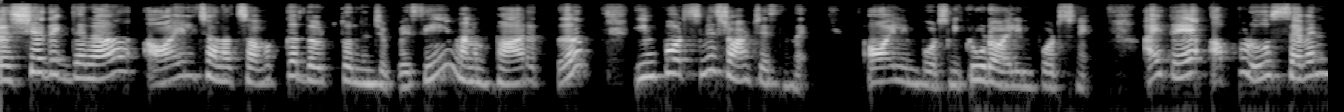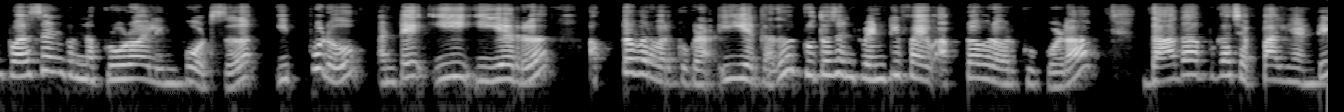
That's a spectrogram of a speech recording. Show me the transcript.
రష్యా దగ్గర ఆయిల్ చాలా చవకగా దొరుకుతుందని చెప్పేసి మన భారత్ ఇంపోర్ట్స్‌ని స్టార్ట్ చేసింది. ఆయిల్ ఇంపోర్ట్స్‌ని, క్రూడ్ ఆయిల్ ఇంపోర్ట్స్‌ని. అయితే అప్పుడు సెవెన్ పర్సెంట్ ఉన్న క్రూడ్ ఆయిల్ ఇంపోర్ట్స్ ఇప్పుడు అంటే ఈ ఇయర్ అక్టోబర్ వరకు కూడా ఈ ఇయర్ కాదు 2025 అక్టోబర్ వరకు కూడా దాదాపుగా చెప్పాలి అంటే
